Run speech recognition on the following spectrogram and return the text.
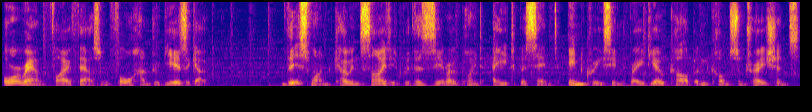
or around 5,400 years ago. This one coincided with a 0.8% increase in radiocarbon concentrations.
